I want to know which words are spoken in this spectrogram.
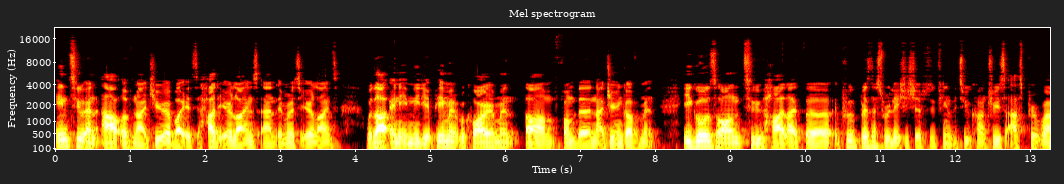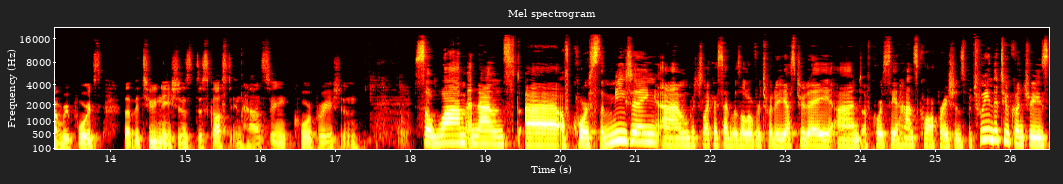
into and out of Nigeria by Etihad Airlines and Emirates Airlines without any immediate payment requirement um, from the Nigerian government. He goes on to highlight the improved business relationships between the two countries as per WAM reports that the two nations discussed enhancing cooperation. So WAM announced, uh, of course, the meeting, um, which, like I said, was all over Twitter yesterday, and of course the enhanced cooperations between the two countries.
